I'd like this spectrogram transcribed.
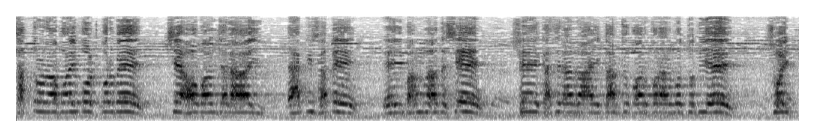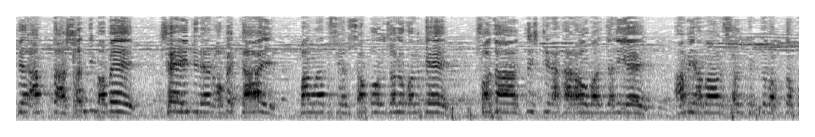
ছাত্ররা বয়কট করবে, সে আহ্বান জানাই একই সাথে এই বাংলাদেশে শেখ হাসিনার রায় কার্যকর করার মধ্য দিয়ে শহীদদের আত্মা শান্তি পাবে সেই দিনের অপেক্ষায় বাংলাদেশের সকল জনগণকে সজাগ দৃষ্টি রাখার আহ্বান জানিয়ে আমি আমার সংক্ষিপ্ত বক্তব্য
